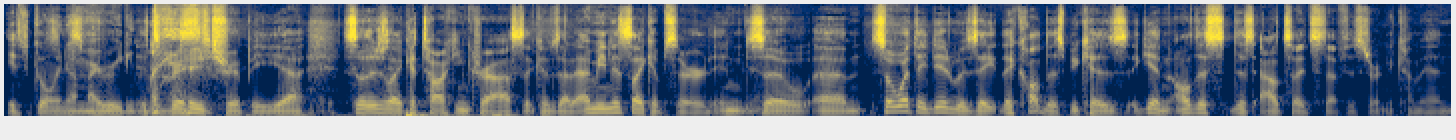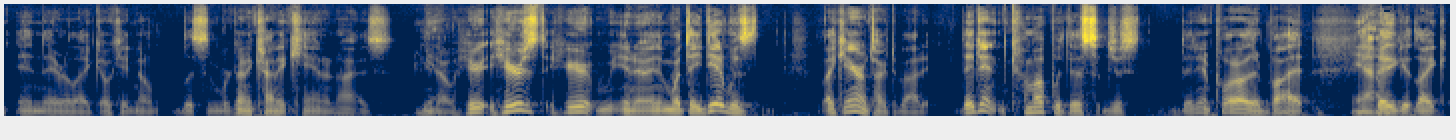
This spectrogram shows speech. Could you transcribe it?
it's going on my reading it's list. very trippy yeah so there's like a talking cross that comes out i mean it's like absurd and yeah. so um, so what they did was they, they called this because again all this this outside stuff is starting to come in and they were like okay no listen we're going to kind of canonize you yeah. know here here's here you know and what they did was like aaron talked about it they didn't come up with this just they didn't pull it out of their butt yeah they get like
